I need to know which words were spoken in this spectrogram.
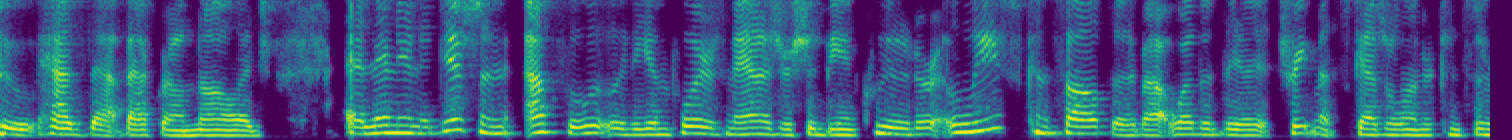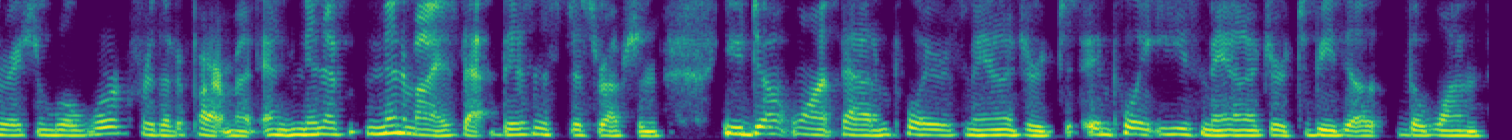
who has that background knowledge. And then, in addition, absolutely, the employer's manager should be included or at least consulted about whether the treatment schedule under consideration will work for the department and minim- minimize that business disruption. You don't want that employer's manager, to, employee's manager, to be the, the one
